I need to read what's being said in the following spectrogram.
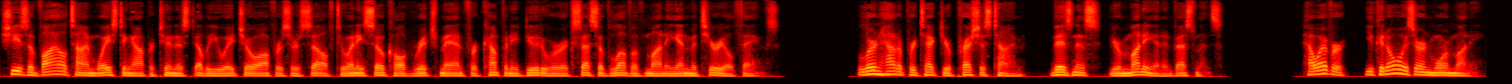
She is a vile time wasting opportunist WHO offers herself to any so called rich man for company due to her excessive love of money and material things. Learn how to protect your precious time, business, your money, and investments. However, you can always earn more money.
